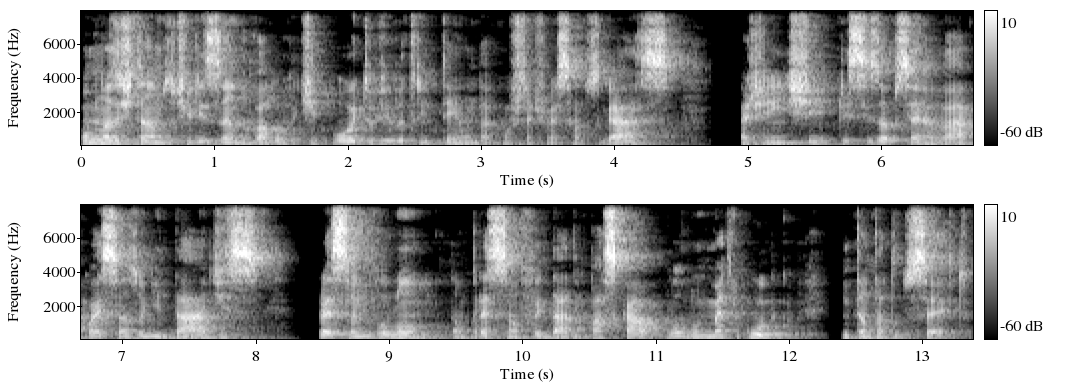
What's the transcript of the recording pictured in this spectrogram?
Como nós estamos utilizando o valor de 8,31 da constante universal dos gases, a gente precisa observar quais são as unidades pressão e volume. Então, pressão foi dada em Pascal, volume metro cúbico. Então, está tudo certo.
